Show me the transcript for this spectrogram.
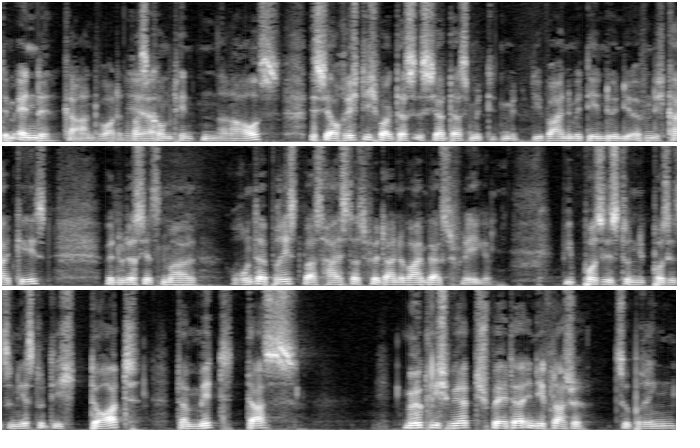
dem Ende geantwortet. Ja. Was kommt hinten raus? Ist ja auch richtig, weil das ist ja das mit, mit die Weine, mit denen du in die Öffentlichkeit gehst. Wenn du das jetzt mal runterbrichst, was heißt das für deine Weinbergspflege? Wie positionierst du dich dort, damit das möglich wird, später in die Flasche zu bringen?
